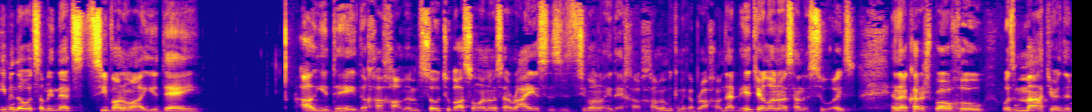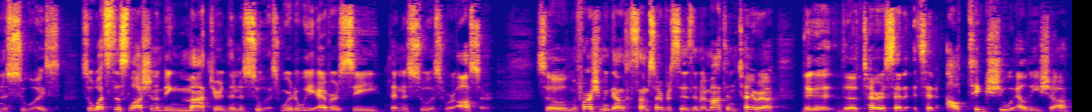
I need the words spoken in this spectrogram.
even though it's something that's tzivonu al yedei al yedei the chachamim. So to basal lanos harayis is tzivon al yedei chachamim. We can make a bracha on that. Hit your lanos on nesuos, and that Kadosh Baruch Hu was matir than nesuos. So what's this lashon of being matir than nesuos? Where do we ever see that nesuos were aser? So Mefarshim Migdal, Chassam Sofer says in Matan Torah, the, the Torah said it said Al Tigshu Elisha,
